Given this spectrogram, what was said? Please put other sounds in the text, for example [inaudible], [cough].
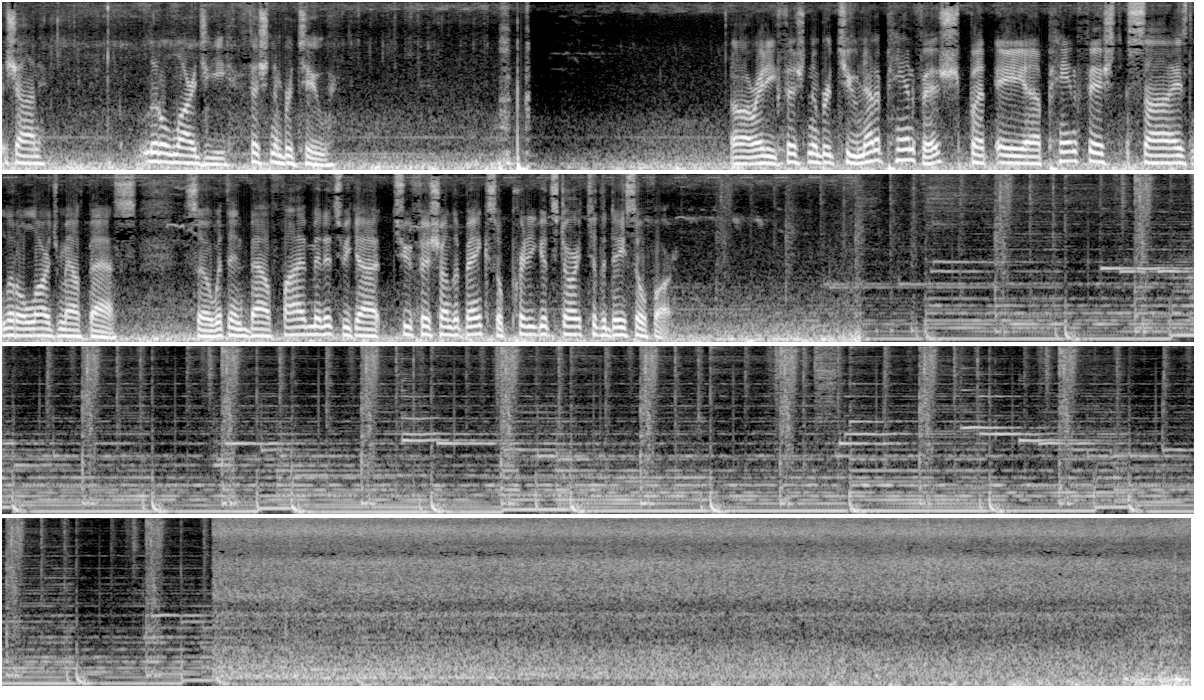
Fish on. Little largy. Fish number two. Alrighty, fish number two. Not a panfish, but a uh, panfish-sized little largemouth bass. So within about five minutes, we got two fish on the bank. So pretty good start to the day so far.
